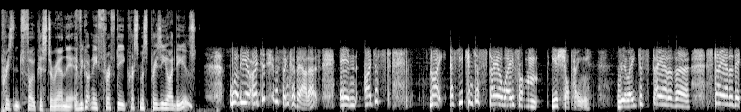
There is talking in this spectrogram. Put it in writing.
present focused around there, have you got any thrifty Christmas prezi ideas? Well, yeah, I did have a think about it, and I just like if you can just stay away from your shopping. Really, just stay out of the stay out of that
